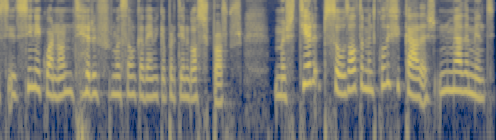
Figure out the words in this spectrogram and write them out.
sine qua non ter formação académica para ter negócios prósperos, mas ter pessoas altamente qualificadas, nomeadamente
